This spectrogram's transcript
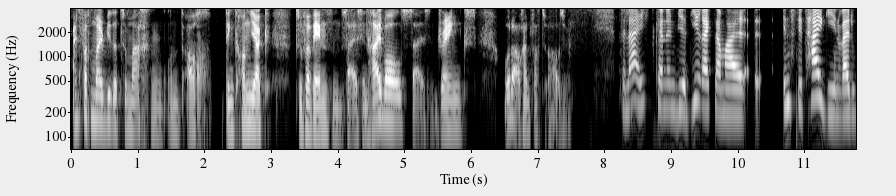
einfach mal wieder zu machen und auch den Cognac zu verwenden, sei es in Highballs, sei es in Drinks oder auch einfach zu Hause. Vielleicht können wir direkt einmal äh, ins Detail gehen, weil du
